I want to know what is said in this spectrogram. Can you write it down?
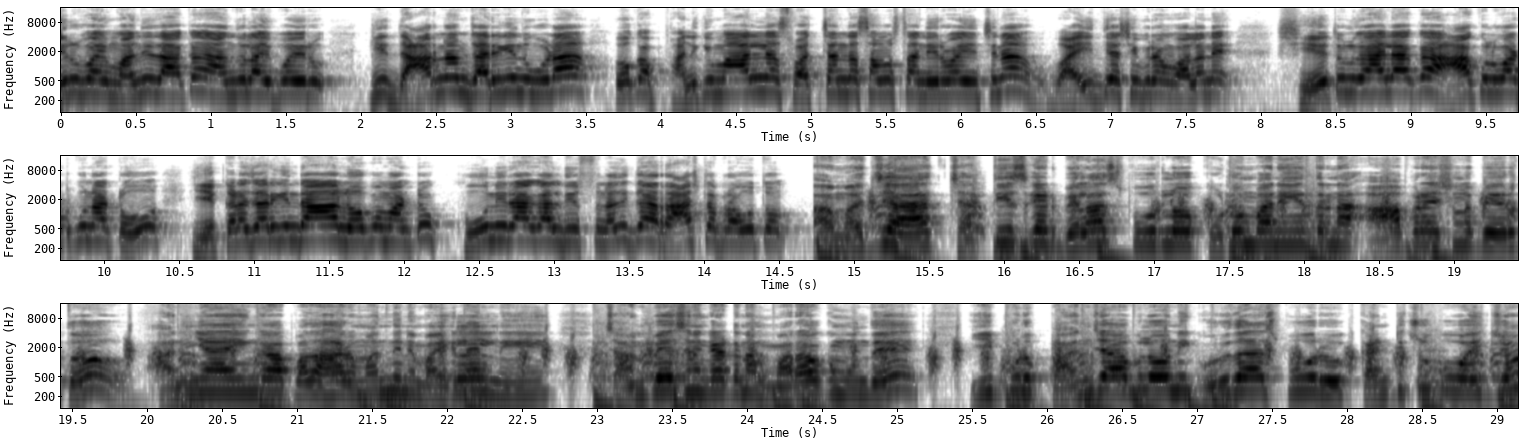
ఇరవై మంది దాకా అందులో అయిపోయారు. ఈ దారుణం జరిగింది కూడా ఒక పనికి మాలిన స్వచ్ఛంద సంస్థ నిర్వహించిన వైద్య శిబిరం వల్లనే. చేతులు కాలాక ఆకులు పట్టుకున్నట్టు ఎక్కడ జరిగిందా లోపం అంటూ కూని రాగాలు తీస్తున్నది రాష్ట్ర ప్రభుత్వం. ఆ మధ్య ఛత్తీస్గఢ్ బిలాస్పూర్లో కుటుంబ నియంత్రణ ఆపరేషన్ల పేరుతో అన్యాయంగా పదహారు మందిని మహిళల్ని చంపేసిన ఘటన మరొక ముందే. ఇప్పుడు పంజాబ్లోని గురుదాస్పూర్ కంటి చూపు వైద్యం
